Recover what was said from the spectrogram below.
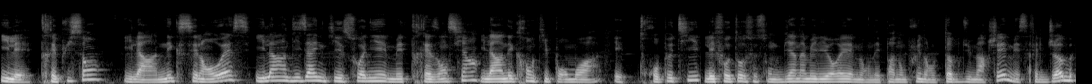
Il est très puissant, il a un excellent OS, il a un design qui est soigné mais très ancien, il a un écran qui pour moi est trop petit, les photos se sont bien améliorées mais on n'est pas non plus dans le top du marché mais ça fait le job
